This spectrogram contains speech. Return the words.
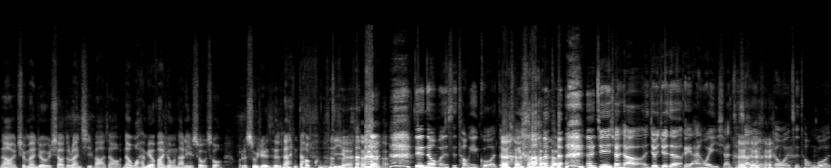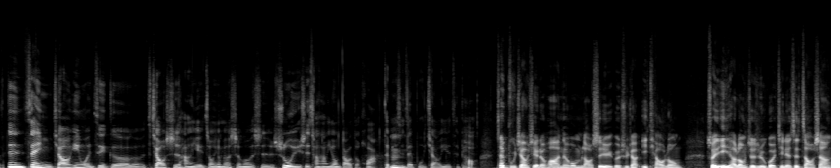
然后全班就笑得乱七八糟。那我还没有发现我哪里受挫，我的数学是烂到谷底了。对，那我们是同一国的。那今天小小就觉得可以安慰一下，至少有人跟我是同国。那在你教英文这个教师行业中，有没有什么是术语是常常用到的话？特别是在补教业这边。好，在补教界的话呢，我们老师有一个是叫一条龙。所以一条龙就是，如果今天是早上、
